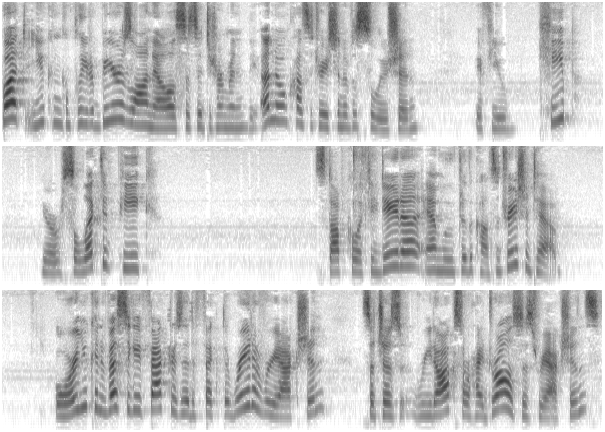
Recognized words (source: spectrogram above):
but you can complete a Beer's law analysis to determine the unknown concentration of a solution if you keep your selected peak Stop collecting data and move to the concentration tab. Or you can investigate factors that affect the rate of reaction, such as redox or hydrolysis reactions,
